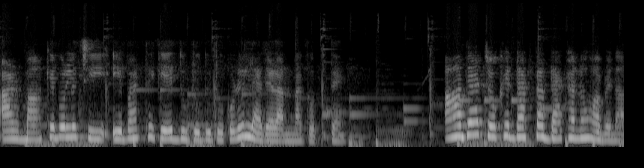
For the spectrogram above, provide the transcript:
আর মাকে বলেছি, এবার থেকে দুটো দুটো করে লেজা রান্না করতে। আজ আর চোখের ডাক্তার দেখানো হবে না।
